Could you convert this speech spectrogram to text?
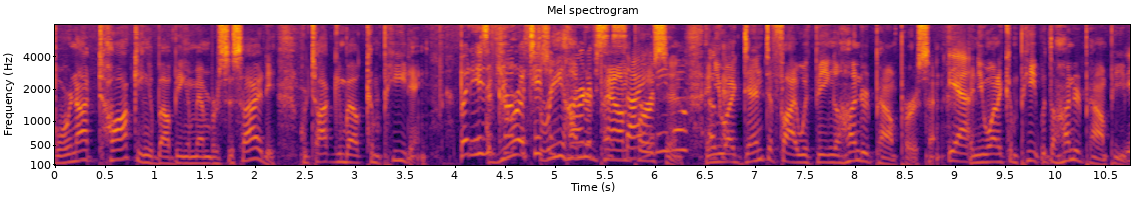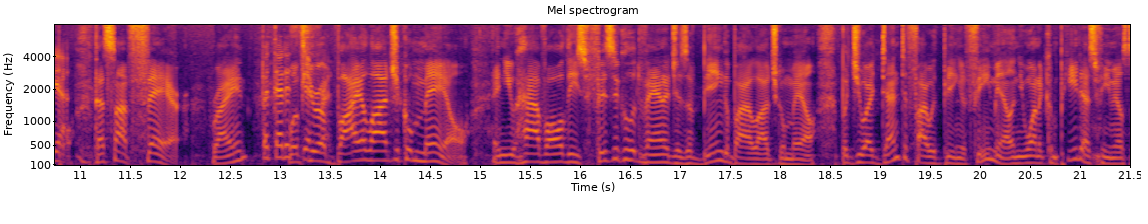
But we're not talking about being a member of society. We're talking about competing. But isn't if you're a competition part of 300 pound society, person though? and you identify with being a 100 pound person Yeah. and you want to compete with the 100 pound people, Yeah. that's not fair, right? But that is well, if you're a biological male and you have all these physical advantages of being a biological male, but you identify with being a female and you want to compete as females,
